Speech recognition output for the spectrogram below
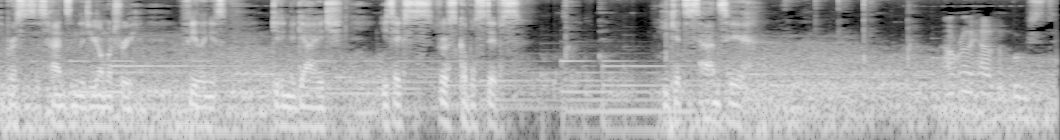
he presses his hands in the geometry, feeling it, getting a gauge. He takes his first couple steps. He gets his hands here. I don't really have the boost.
